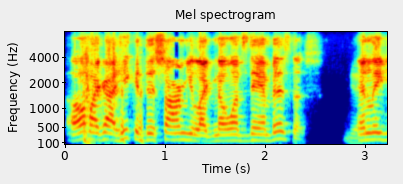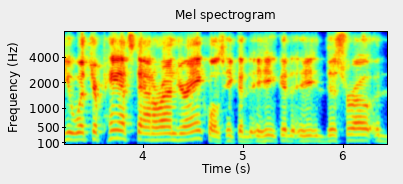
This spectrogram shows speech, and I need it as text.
Oh my god, he could disarm you like no one's damn business, yeah. and leave you with your pants down around your ankles. He could he could he disrobe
